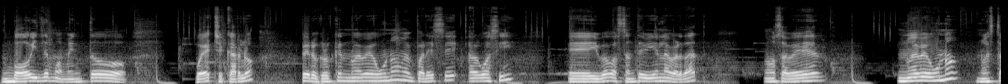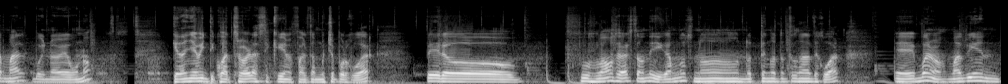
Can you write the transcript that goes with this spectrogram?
Voy de momento, voy a checarlo, pero creo que 9-1 me parece, algo así. Eh, iba bastante bien, la verdad. Vamos a ver. 9-1, no está mal, voy 9-1. Quedan ya 24 horas, así que me falta mucho por jugar. Pero pues, vamos a ver hasta dónde llegamos. No, no tengo tantas ganas de jugar. Eh, bueno, más bien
